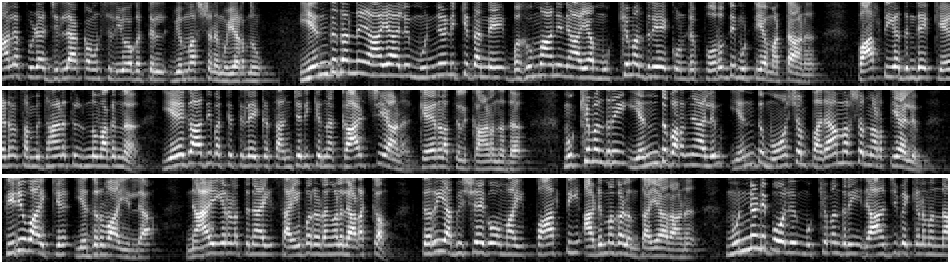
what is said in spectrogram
ആലപ്പുഴ ജില്ലാ കൗൺസിൽ യോഗത്തിൽ വിമർശനമുയർന്നു. എന്ത് തന്നെയായാലും മുന്നണിക്ക് തന്നെ ബഹുമാന്യനായ മുഖ്യമന്ത്രിയെ കൊണ്ട് പൊറുതിമുട്ടിയ മട്ടാണ്. പാർട്ടി അതിന്റെ കേഡർ സംവിധാനത്തിൽ നിന്നും അകന്ന് ഏകാധിപത്യത്തിലേക്ക് സഞ്ചരിക്കുന്ന കാഴ്ചയാണ് കേരളത്തിൽ കാണുന്നത്. മുഖ്യമന്ത്രി എന്തു പറഞ്ഞാലും എന്ത് മോശം പരാമർശം നടത്തിയാലും തിരുവായ്ക്ക് എതിർവായില്ല. ന്യായീകരണത്തിനായി സൈബർ ഇടങ്ങളിലടക്കം തെറി അഭിഷേകവുമായി പാർട്ടി അടിമകളും തയ്യാറാണ്. മുന്നണി പോലും മുഖ്യമന്ത്രി രാജിവെക്കണമെന്ന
